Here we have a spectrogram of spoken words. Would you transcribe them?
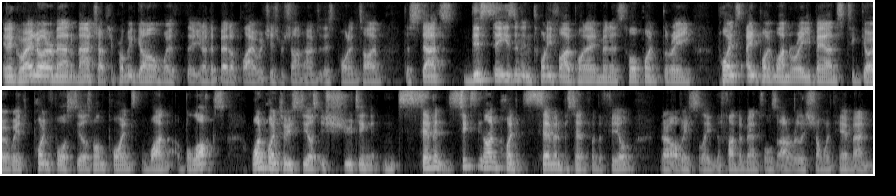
in a greater amount of matchups, you're probably going with the, you know the better player, which is Richaun Holmes at this point in time. The stats this season in 25.8 minutes, 12.3 points, 8.1 rebounds to go with 0.4 steals, 1.1 blocks, 1.2 steals is shooting seven, 69.7% from the field. You know, obviously the fundamentals are really strong with him, and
